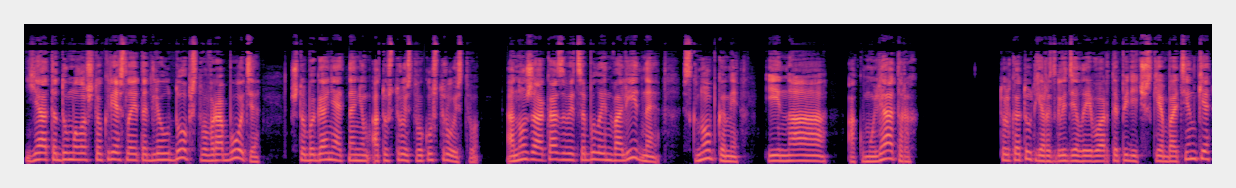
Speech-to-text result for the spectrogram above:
Я-то думала, что кресло это для удобства в работе, — чтобы гонять на нем от устройства к устройству. Оно же, оказывается, было инвалидное, с кнопками и на аккумуляторах. Только тут я разглядела его ортопедические ботинки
